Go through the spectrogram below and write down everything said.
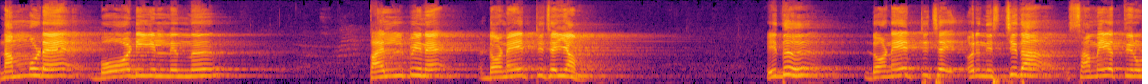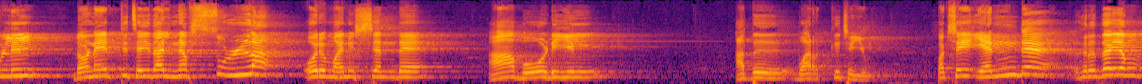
നമ്മുടെ ബോഡിയിൽ നിന്ന് കൽബിനെ ഡൊണേറ്റ് ചെയ്യാം. ഇത് ഡൊണേറ്റ് ചെയ് ഒരു നിശ്ചിത സമയത്തിനുള്ളിൽ ഡൊണേറ്റ് ചെയ്താൽ നഫ്സുള്ള ഒരു മനുഷ്യന്റെ ആ ബോഡിയിൽ അത് വർക്ക് ചെയ്യും. പക്ഷേ എന്റെ ഹൃദയം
